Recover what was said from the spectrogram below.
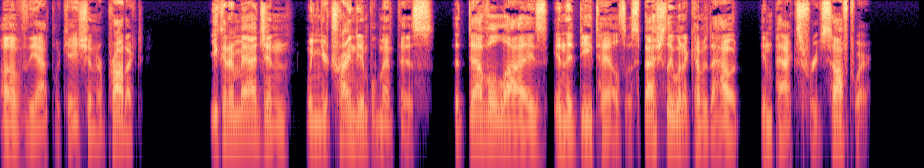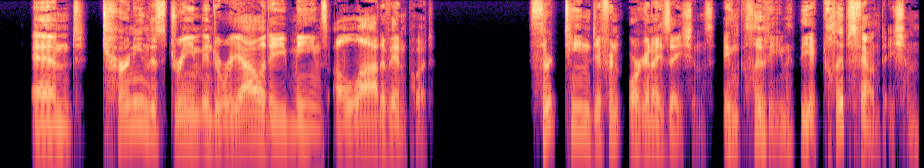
of the application or product. You can imagine when you're trying to implement this, the devil lies in the details, especially when it comes to how it impacts free software. And turning this dream into reality means a lot of input. 13 different organizations, including the Eclipse Foundation,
